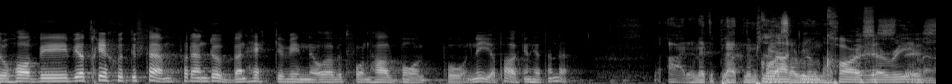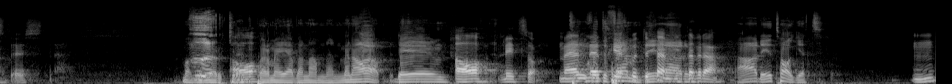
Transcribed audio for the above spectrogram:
då har vi, vi har 3,75 på den dubben. Häcken vinner och över 2,5 mål på nya parken, heter den det? Nej, den heter Platinum Cars Platinum Arena. Cars Just det, Arena. Just just det. Man blir mörkrädd Ja. på de här jävla namnen. Men ja, ja. Det... Ja, lite så. Men eh, 3,75 det är- hittar vi där. Ja, det är taget. Mm.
